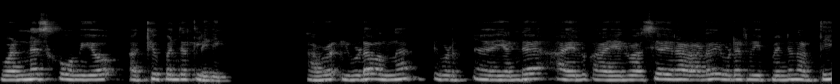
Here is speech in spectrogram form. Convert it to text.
വൺനെസ് ഹോമിയോ അക്യുപഞ്ചർ ക്ലിനിക് അവ ഇവിടെ വന്ന് ഇവിടെ എന്റെ അയൽ അയൽവാസിയായ ഒരാൾ ഇവിടെ ട്രീറ്റ്മെന്റ് നടത്തി.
